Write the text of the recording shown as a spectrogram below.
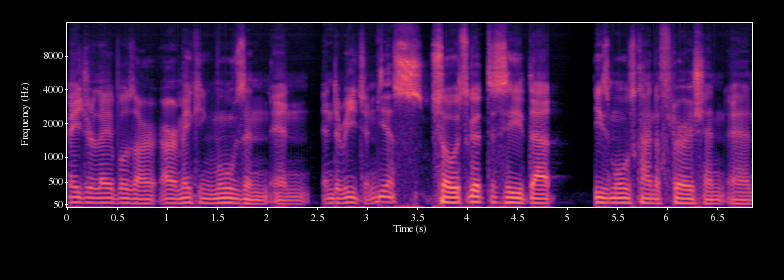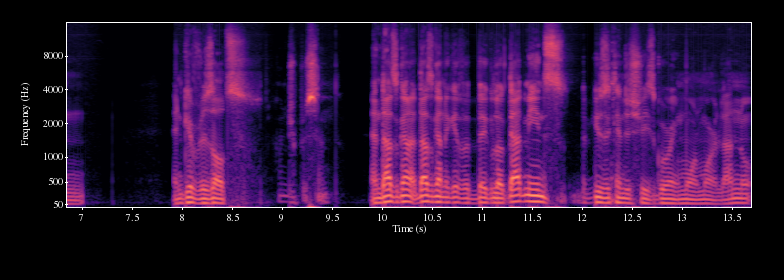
major labels are, are making moves in, in, in the region. yes So it's good to see that these moves kind of flourish and, and and give results. 100% And that's gonna that's gonna give a big look. That means the music industry is growing more and more. لأنه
